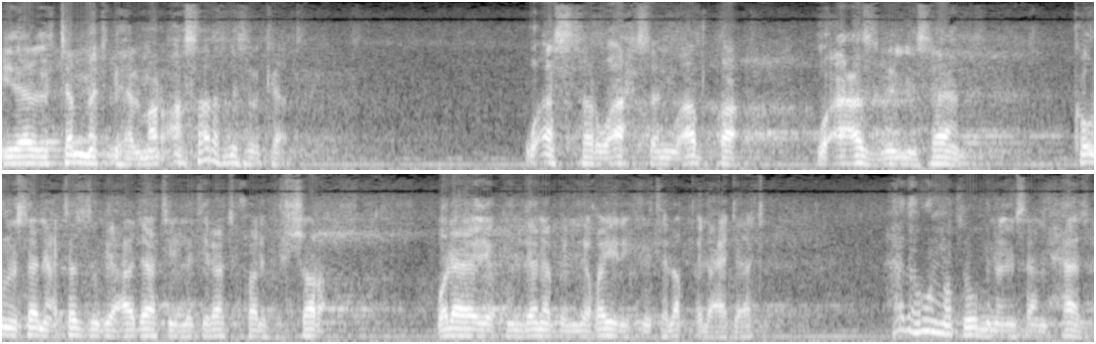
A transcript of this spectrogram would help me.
إذا التمت بها المرأة صارت مثل الكافر. وأستر وأحسن وأبقى وأعز للإنسان. كون الإنسان يعتز بعاداته التي لا تخالف الشرع. ولا يكون ذنبا لغيره في تلقي العادات. هذا هو المطلوب من الإنسان الحازم.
